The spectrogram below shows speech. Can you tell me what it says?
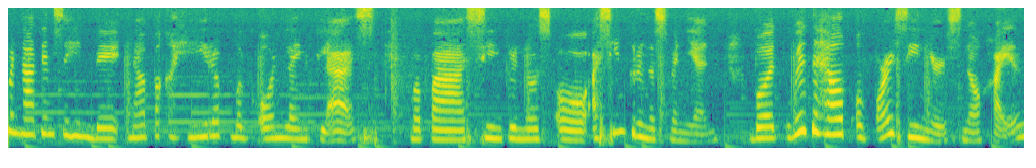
man natin sa hindi, napakahirap mag-online class. Mapa-synchronous o asynchronous man yan. But with the help of our seniors, no, Kyle,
